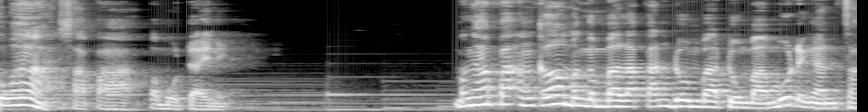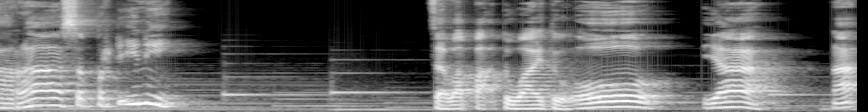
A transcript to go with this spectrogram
Tua, sapa pemuda ini. Mengapa engkau mengembalakan domba-dombamu dengan cara seperti ini? Jawab Pak Tua itu, oh ya nak,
